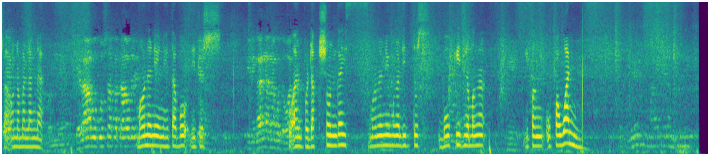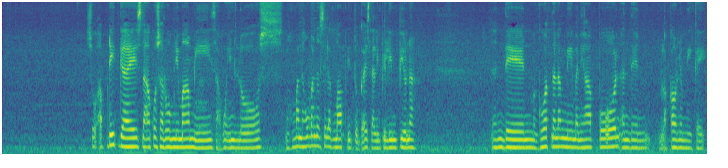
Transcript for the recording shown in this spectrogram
Sao naman lang na. Kailangan ko gusto ka tao din. Mao na dito sa Pilinganan ako daw. kuan production guys. Mao na ni mga dito bukid nga mga ipang upawan. So update guys na ako sa room ni Mami sa akong in-laws. Nahuman-human na sila map dito guys, nalimpyo-limpyo na. And then maghuwat na lang mi manihapon and then lakaw na mi kay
